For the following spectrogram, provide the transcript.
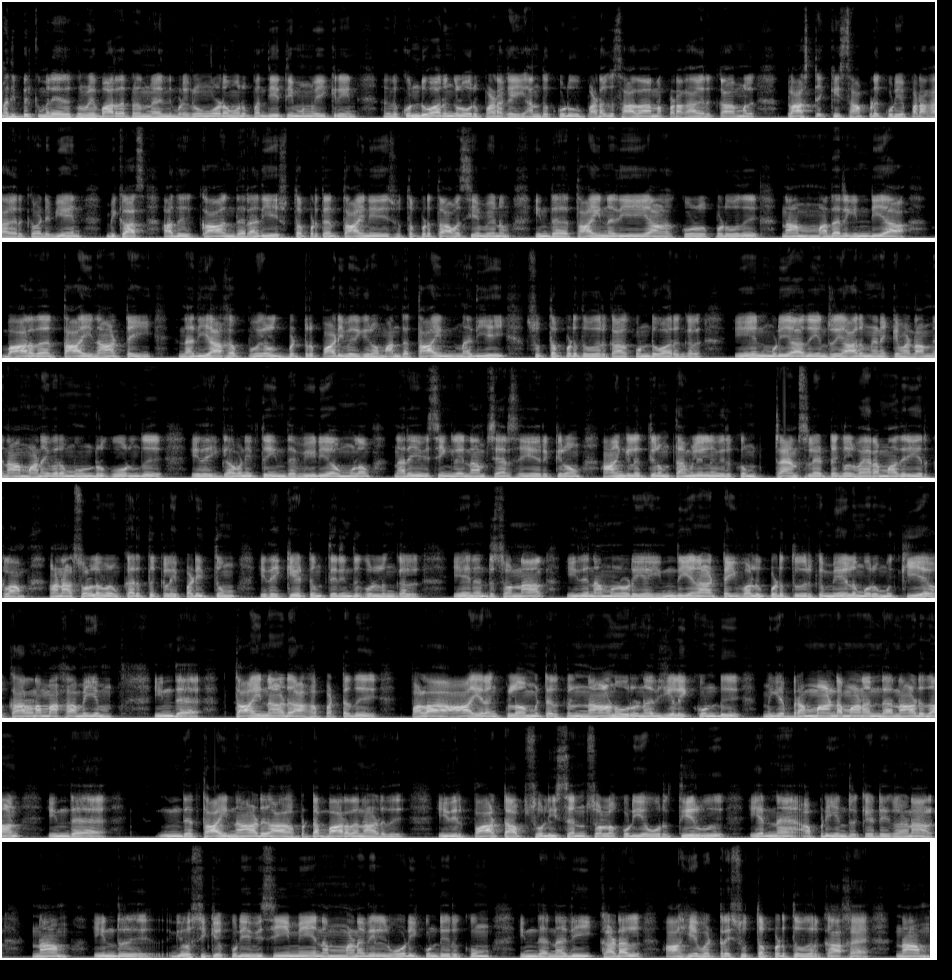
மதிப்பிற்கு மரியாதைக்குரிய பாரத பிரதமர் நரேந்திர மோடி உங்களிடம் ஒரு பந்தயத்தை முன்வைக்கிறேன். அந்த கொண்டு வாருங்கள் ஒரு படகை. அந்த குடு படகு சாதாரண படகாக இருக்காமல் பிளாஸ்டிக்கை சாப்பிடக்கூடிய படகாக இருக்க வேண்டும். ஏன்? பிகாஸ் அது கா இந்த நதியை சுத்தப்படுத்த தாய் நதியை சுத்தப்படுத்த அவசியம் வேணும். இந்த தாய் நதியாக கூறப்படுவது நாம் மதர் இந்தியா பாரத தாய் நாட்டை நதியாக புகழ்பெற்று பாடி வருகிறோம். அந்த தாய் நதியை சுத்தப்படுத்துவதற்காக கொண்டு வாருங்கள். ஏன் முடியாது என்று யாரும் நினைக்க வேண்டாம். நாம் அனைவரும் ஒன்று கூர்ந்து இதை கவனித்து இந்த வீடியோ மூலம் நிறைய விஷயங்களை நாம் ஷேர் செய்ய இருக்கிறோம். ஆங்கிலத்திலும் தமிழிலும் இருக்கும் டிரான்ஸ்லேட்டுகள் வேறு மாதிரி இருக்கலாம். ஆனால் சொல்ல வரும் கருத்துக்களை படித்தும் இதை கேட்டும் தெரிந்து கொள்ளுங்கள். ஏனென்று சொன்னால் இது நம்மளுடைய இந்திய நாட்டை வலுப்படுத்துவதற்கு மேலும் ஒரு முக்கிய காரணமாக அமையும். இந்த தாய்நாடு ஆகப்பட்டது. பல ஆயிரம் கிலோமீட்டருக்கு நானூறு நதிகளை கொண்டு மிக பிரம்மாண்டமான இந்த நாடுதான். இந்த இந்த தாய் நாடு ஆகப்பட்ட பாரத நாடு இது. இதில் பார்ட் ஆஃப் சொல்யூஷன் சொல்லக்கூடிய ஒரு தீர்வு என்ன அப்படி என்று கேட்டீர்களானால் நாம் இன்று யோசிக்கக்கூடிய விஷயமே நம் மனதில் ஓடிக்கொண்டிருக்கும் இந்த நதி கடல் ஆகியவற்றை சுத்தப்படுத்துவதற்காக நாம்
